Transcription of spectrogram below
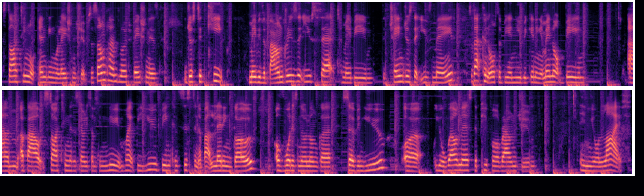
starting or ending relationships so sometimes motivation is just to keep maybe the boundaries that you set maybe the changes that you've made so that can also be a new beginning it may not be um, about starting necessarily something new. It might be you being consistent about letting go of what is no longer serving you or your wellness, the people around you in your life.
